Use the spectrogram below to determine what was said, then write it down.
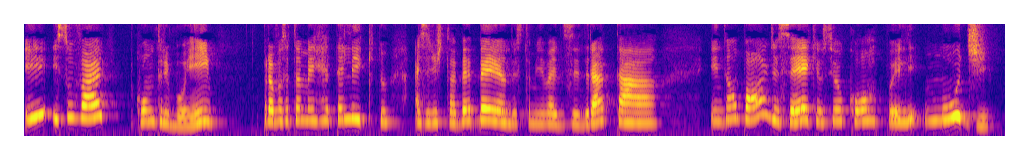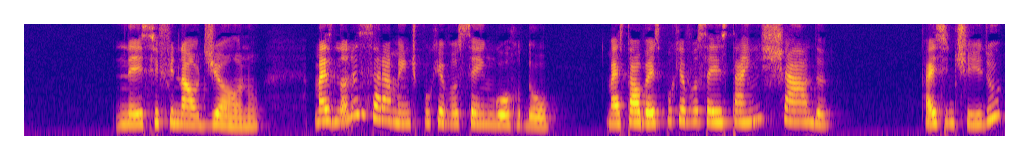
e isso vai contribuir para você também reter líquido. Aí, se a gente está bebendo, isso também vai desidratar. Então, pode ser que o seu corpo ele mude nesse final de ano, mas não necessariamente porque você engordou, mas talvez porque você está inchada. Faz sentido?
